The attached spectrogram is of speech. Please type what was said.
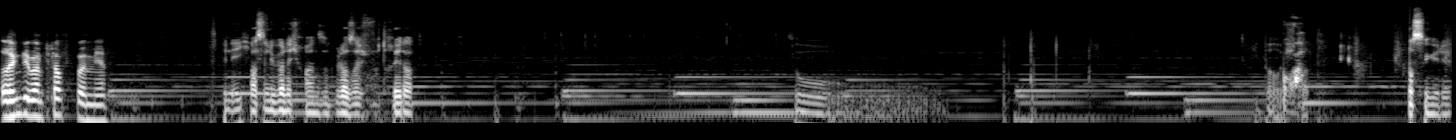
Irgendjemand klopft bei mir. Das bin ich. Lass ihn lieber nicht rein, sind wieder solche Vertreter. So. Wie baue ich das? Lustige Idee.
